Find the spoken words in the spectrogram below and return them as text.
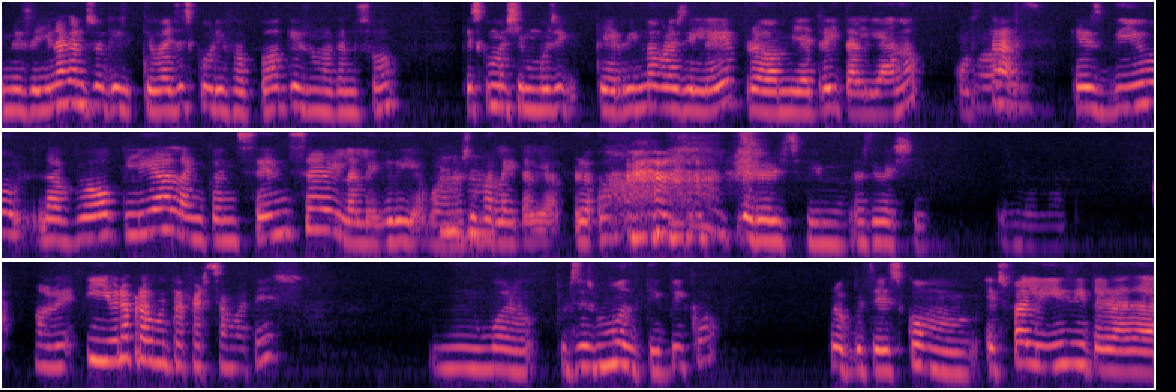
I no sé, hi ha una cançó que, que vaig descobrir fa poc, que és una cançó que és com així música, que ritme brasiler, però amb lletra italiana, Ostres! que es diu la voglia, la inconsciència i l'alegria. Bueno, no sé parlar italià, però, però així, es diu així. És molt maco. Molt bé. I una pregunta a fer-se mateix? Mm, Bueno, potser és molt típico, però potser és com... Ets feliç i t'agrada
